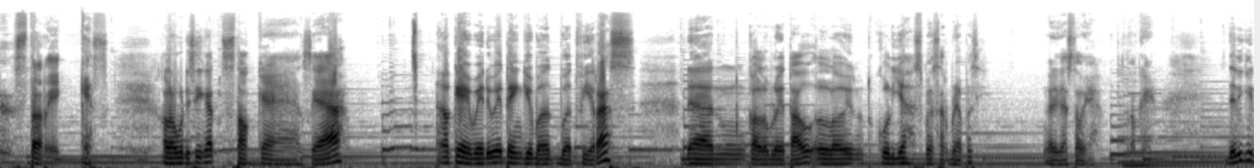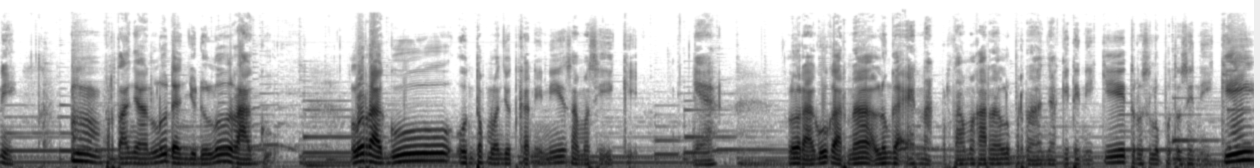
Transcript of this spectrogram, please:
story cast. Kalau mau disingkat stokes ya. Oke, okay, by the way thank you banget buat Viras dan kalau boleh tahu lo kuliah semester berapa sih? Gak dikasih tahu ya. Oke. Okay. Jadi gini, pertanyaan lu dan judul lu ragu. Lu ragu untuk melanjutkan ini sama si Iki, ya lu ragu karena lu nggak enak. Pertama karena lu pernah nyakitin Iki terus lu putusin Iki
